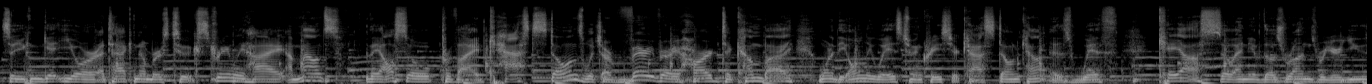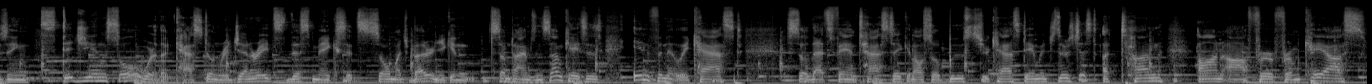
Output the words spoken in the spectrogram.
So you can get your attack numbers to extremely high amounts. They also provide cast stones, which are very, very hard to come by. One of the only ways to increase your cast stone count is with Chaos. So any of those runs where you're using Stygian Soul, where the cast stone regenerates, this makes it so much better. And you can sometimes, in some cases, infinitely cast. So that's fantastic. It also boosts your cast damage. There's just a ton on offer from Chaos.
